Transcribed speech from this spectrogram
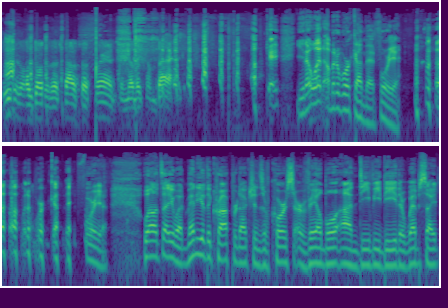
we could all go to the south of France and never come back. Okay. You know what? I'm going to work on that for you. I'm going to work for you. Well, I'll tell you what, many of the Krofft productions, of course, are available on DVD. Their website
